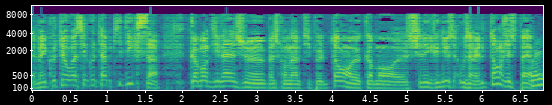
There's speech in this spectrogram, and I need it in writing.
Eh ben écoutez, on va s'écouter un petit Dix. Comment dirais-je, euh, parce qu'on a un petit peu le temps, euh, comment euh, chez les Grignius, vous avez le temps, j'espère. Oui.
